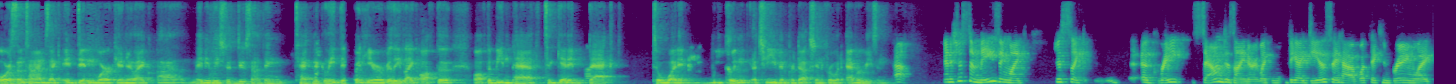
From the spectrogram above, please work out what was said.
Or sometimes like it didn't work and you're like, uh, maybe we should do something technically different here, really like off the off the beaten path to get it back to what it we couldn't achieve in production for whatever reason. Yeah. And it's just amazing, like just like a great sound designer, like the ideas they have, what they can bring, like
